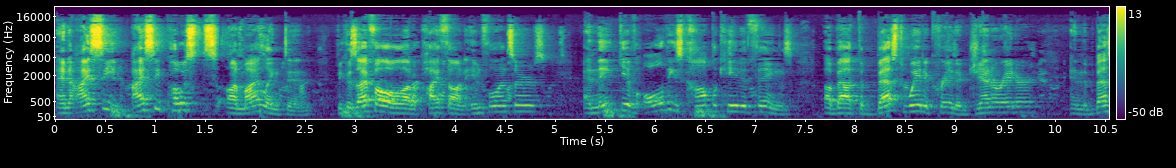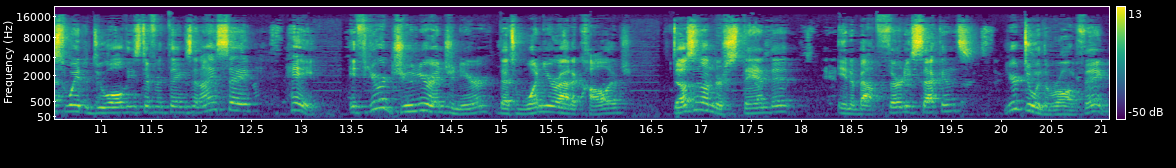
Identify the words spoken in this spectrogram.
And I see I see posts on my LinkedIn because I follow a lot of Python influencers, and they give all these complicated things about the best way to create a generator and the best way to do all these different things. And I say, hey, if you're a junior engineer that's one year out of college, doesn't understand it in about 30 seconds, you're doing the wrong thing.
